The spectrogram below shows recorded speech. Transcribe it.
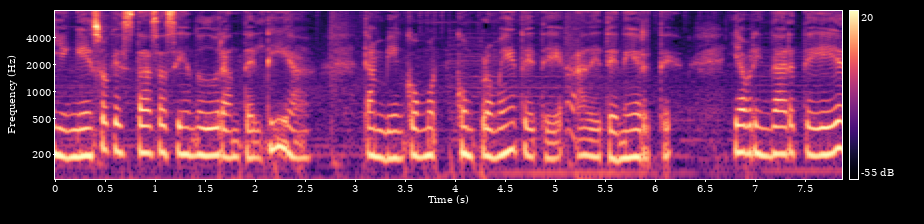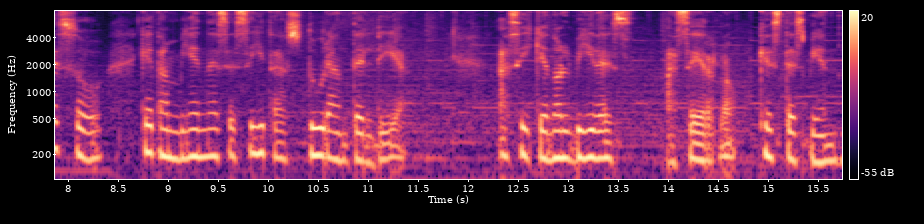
y en eso que estás haciendo durante el día, también como comprométete a detenerte y a brindarte eso que también necesitas durante el día. Así que no olvides hacerlo. Que estés bien.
